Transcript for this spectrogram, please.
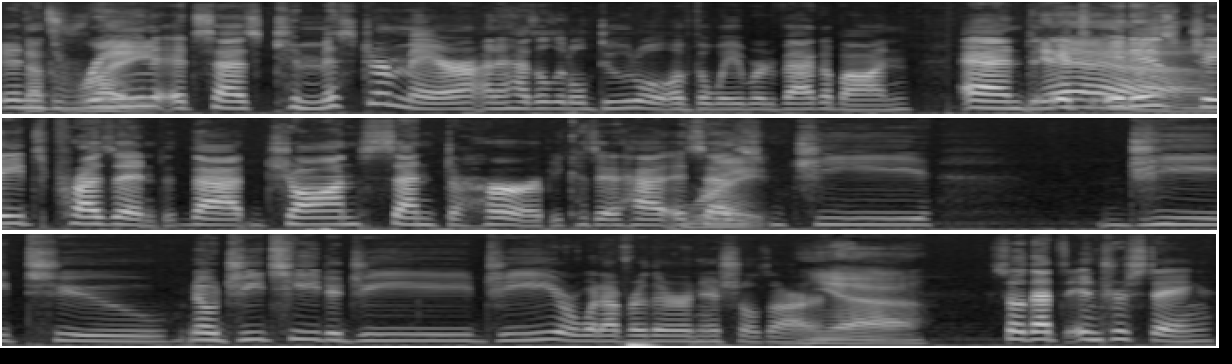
In That's green, right. it says to Mr. Mayor, and it has a little doodle of the wayward vagabond. And it's it Yeah. is Jade's present that John sent to her because it had it says Right. G G to no GT to G G or whatever their initials are. yeah. So that's interesting.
